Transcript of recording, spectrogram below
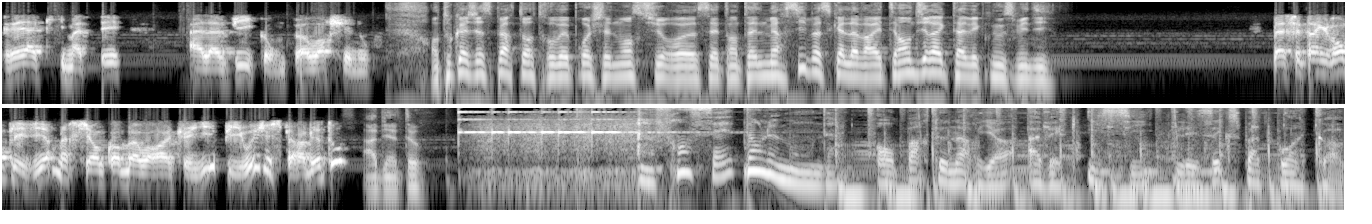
réacclimater à la vie qu'on peut avoir chez nous. En tout cas, j'espère te retrouver prochainement sur euh, cette antenne. Merci Pascal d'avoir été en direct avec nous ce midi. Ben, c'est un grand plaisir. Merci encore de m'avoir accueilli. Puis oui, j'espère à bientôt. À bientôt. Un Français dans le monde. En partenariat avec ici, lesexpats.com.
